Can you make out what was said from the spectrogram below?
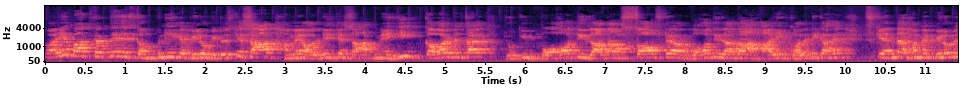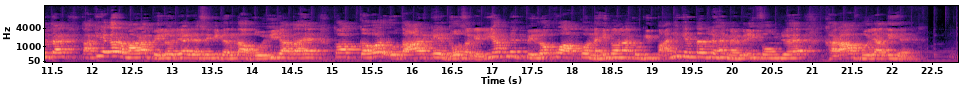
तो आइए बात करते हैं इस कंपनी के पिलो की। तो इसके साथ हमें ऑलरेडी इसके साथ में ही कवर मिलता है, जो कि बहुत ही ज़्यादा सॉफ्ट है और बहुत ही ज़्यादा हाई क्वालिटी का है। इसके अंदर हमें पिलो मिलता है, ताकि अगर हमारा पिलो जो है, जैसे कि गंदा हो ही जाता है तो आप कवर उतार के धो सके। जी अपने पिलो को आपको नहीं धोना, क्योंकि पानी के अंदर जो है मेमोरी फोम जो है, खराब हो जाती है।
